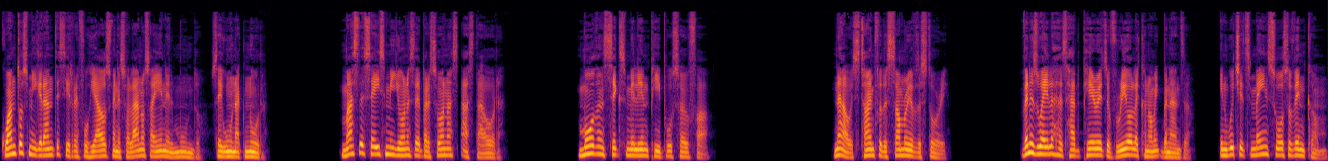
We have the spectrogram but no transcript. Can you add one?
¿Cuántos migrantes y refugiados venezolanos hay en el mundo, según ACNUR? Más de 6 millones de personas hasta ahora. More than 6 million people so far. Now it's time for the summary of the story. Venezuela has had periods of real economic bonanza, in which its main source of income,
